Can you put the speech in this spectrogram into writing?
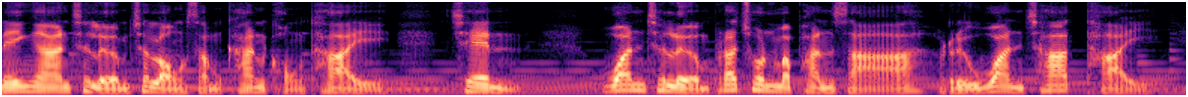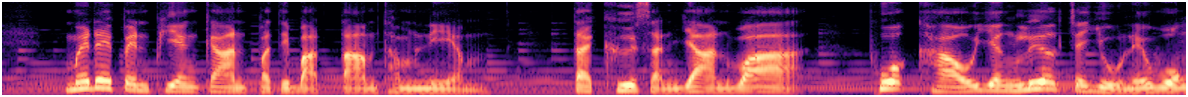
ในงานเฉลิมฉลองสำคัญของไทย เช่น วันเฉลิมพระชนมพรรษา หรือวันชาติไทย ไม่ได้เป็นเพียงการปฏิบัติตามธรรมเนียม แต่คือสัญญาณว่า พวกเขายังเลือกจะอยู่ในวง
